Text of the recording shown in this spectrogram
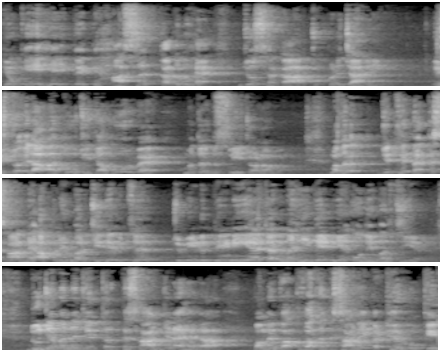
ਕਿਉਂਕਿ ਇਹ ਇੱਕ ਇਤਿਹਾਸਕ ਕਦਮ ਹੈ ਜੋ ਸਰਕਾਰ ਚੁੱਕਣ ਜਾ ਰਹੀ ਹੈ। ਇਸ ਤੋਂ ਇਲਾਵਾ ਦੋ ਚੀਜ਼ਾਂ ਹੋਰ ਮੈਂ ਮਤਲਬ ਦੱਸਣੀ ਚਾਹਣਾ ਹਾਂ ਮਤਲਬ ਜਿੱਥੇ ਤੱਕ ਕਿਸਾਨ ਨੇ ਆਪਣੀ ਮਰਜ਼ੀ ਦੇ ਵਿੱਚ ਜ਼ਮੀਨ ਦੇਣੀ ਹੈ ਜਾਂ ਨਹੀਂ ਦੇਣੀ ਹੈ, ਉਹਦੀ ਮਰਜ਼ੀ ਹੈ। ਦੂਜੇ ਬੰਨੇ ਜੇਕਰ ਕਿਸਾਨ ਜਿਹੜਾ ਹੈਗਾ, ਭਾਵੇਂ ਵੱਖ-ਵੱਖ ਕਿਸਾਨ ਇਕੱਠੇ ਹੋ ਕੇ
